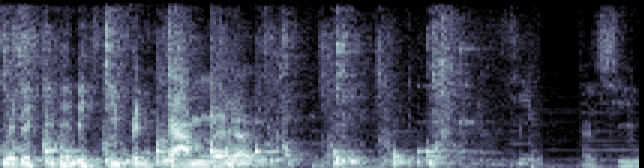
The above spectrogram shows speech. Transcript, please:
ไม่ได้กินที่ได้กินเป็นกรรมนะครับอาชิม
